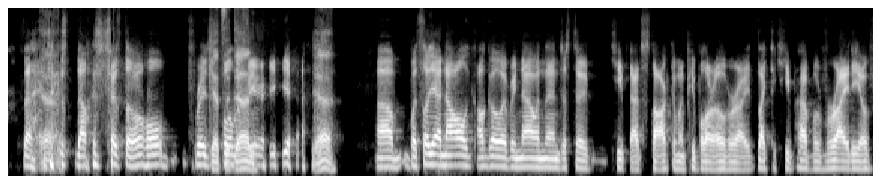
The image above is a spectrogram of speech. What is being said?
that, yeah. just, that was just a whole fridge Gets full of beer. yeah. Yeah. Um, but so yeah, now I'll I'll go every now and then just to keep that stocked. And when people are over, I like to keep have a variety of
